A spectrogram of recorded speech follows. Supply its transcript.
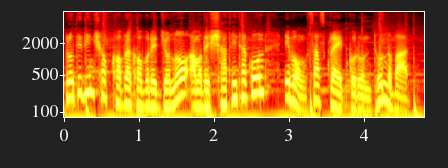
প্রতিদিন সব খবরাখবরের জন্য আমাদের সাথেই থাকুন এবং সাবস্ক্রাইব করুন। ধন্যবাদ।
